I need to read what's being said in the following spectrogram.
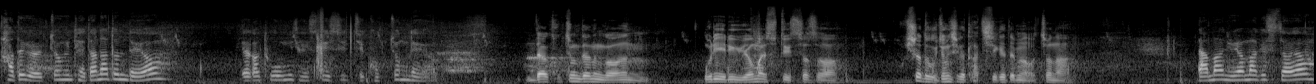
다들 열정이 대단하던데요. 내가 도움이 될 수 있을지 걱정돼요. 내가 걱정되는 건 우리 일이 위험할 수도 있어서 혹시라도 우정 씨가 다치게 되면 어쩌나 나만 위험하겠어요?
